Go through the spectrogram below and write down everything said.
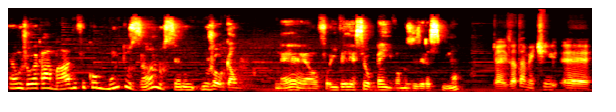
é um jogo aclamado e ficou muitos anos sendo um jogão né? Envelheceu bem, vamos dizer assim, né? É, exatamente. É,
